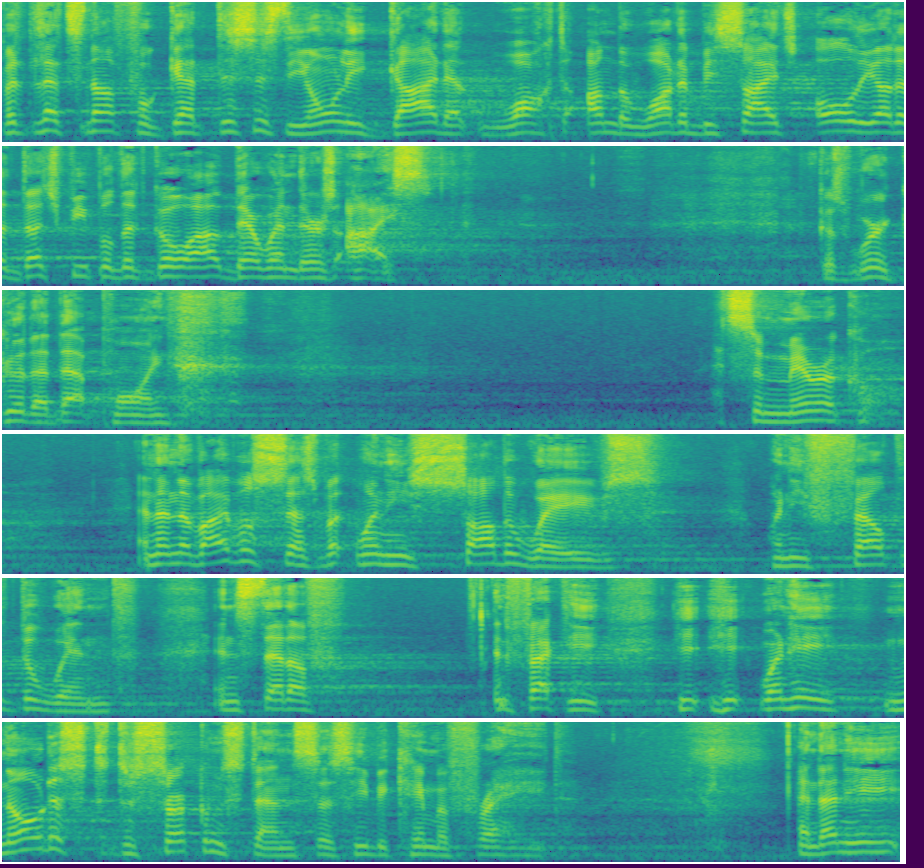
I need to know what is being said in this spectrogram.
But let's not forget, this is the only guy that walked on the water besides all the other Dutch people that go out there when there's ice because we're good at that point. it's a miracle. And then the Bible says, but when he saw the waves, when he felt the wind, instead of, in fact, he, he, he, when he noticed the circumstances, he became afraid. And then he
